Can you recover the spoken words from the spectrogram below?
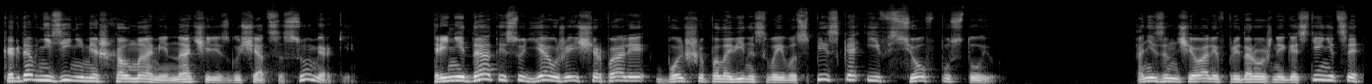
Когда в низине меж холмами начали сгущаться сумерки, Тринидад и судья уже исчерпали больше половины своего списка, и все впустую. Они заночевали в придорожной гостинице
